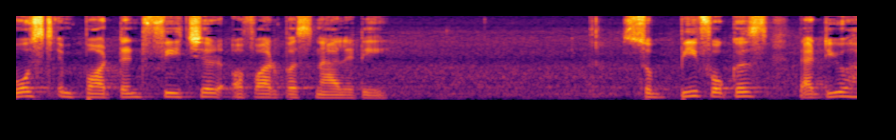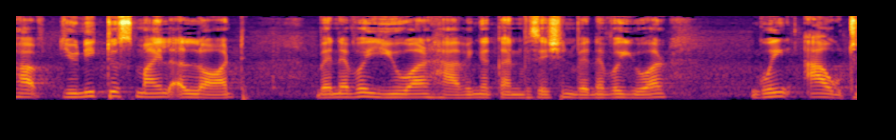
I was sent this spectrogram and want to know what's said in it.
most important feature of our personality. So be focused that you have you need to smile a lot whenever you are having a conversation whenever you are going out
